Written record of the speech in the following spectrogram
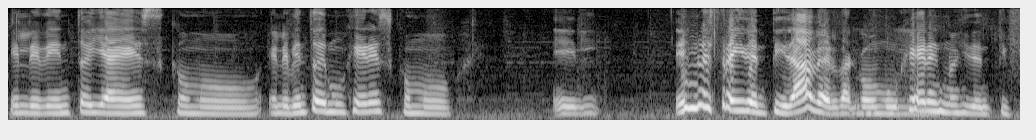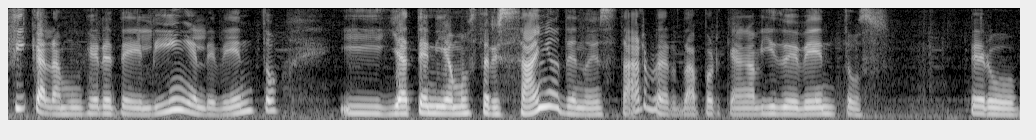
el evento ya es como, el evento de mujeres como, es nuestra identidad, ¿verdad? Como mujeres nos identifica las mujeres de Elín, el evento, y ya teníamos tres años de no estar, ¿verdad? Porque han habido eventos, pero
